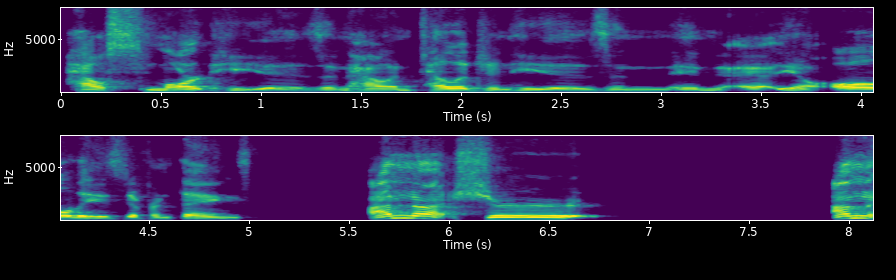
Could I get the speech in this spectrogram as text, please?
how smart he is and how intelligent he is and and uh, you know all these different things i'm not sure i'm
